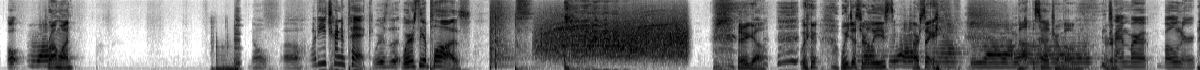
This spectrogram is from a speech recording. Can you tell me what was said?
Oh, wrong one. No. Uh, What are you trying to pick? where's the Where's the applause? There you go. We, we just released our second, not the sad trombone. Or- Tremor boner.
